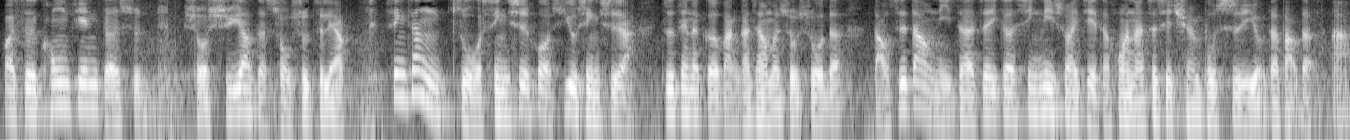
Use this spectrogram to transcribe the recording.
或者是空间隔损所需要的手术治疗。心脏左心室或右心室啊之间的隔板，刚才我们所说的，导致到你的这个心力衰竭的话呢，这些全部是有的保的啊。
